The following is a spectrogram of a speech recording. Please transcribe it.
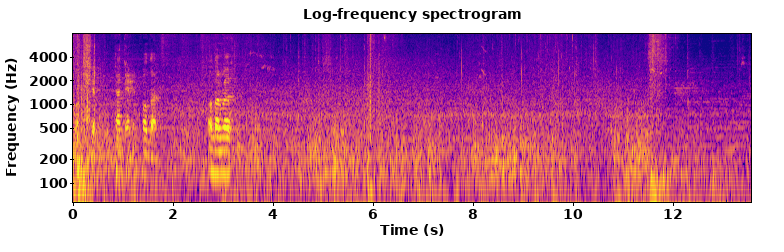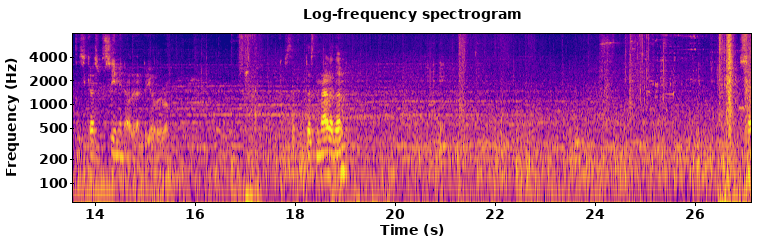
Oh shit. God damn it. Hold on. Hold on, Ruff. See me now they're in the other room. Doesn't matter then. So.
